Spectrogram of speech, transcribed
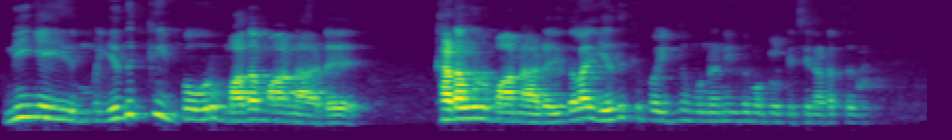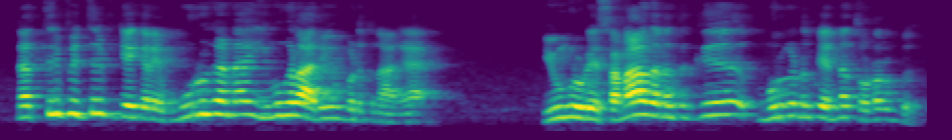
நீங்க இது- எதுக்கு இப்போ ஒரு மத மாநாடு கடவுள் மாநாடு இதெல்லாம் எதுக்கு இப்போ இந்து முன்னணி இந்து மக்கள் கட்சி நடத்துது? நான் திருப்பி திருப்பி கேட்குறேன். முருகனை இவங்கள அறிமுகப்படுத்தினாங்க. இவங்களுடைய சனாதனத்துக்கு முருகனுக்கு என்ன தொடர்பு?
